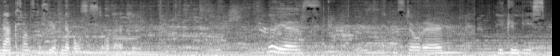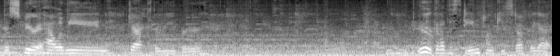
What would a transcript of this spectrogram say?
Max wants to see if Nibbles is still there. There he is. He's still there. You can be the spirit Halloween, Jack the Reaper. Mhm. Ooh, look at all the steampunky stuff they got.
